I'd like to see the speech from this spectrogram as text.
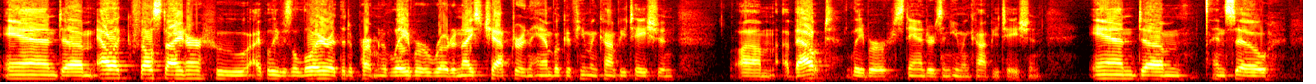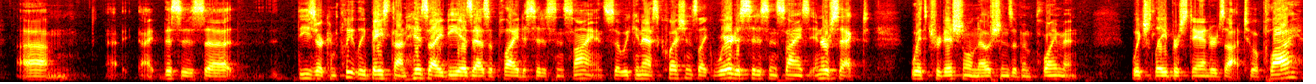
And um, Alek Felstiner, who I believe is a lawyer at the Department of Labor, wrote a nice chapter in the Handbook of Human Computation um, about labor standards in human computation. And, um, and so um, I, I, this is, uh, these are completely based on his ideas as applied to citizen science. So we can ask questions like, where does citizen science intersect with traditional notions of employment? Which labor standards ought to apply?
